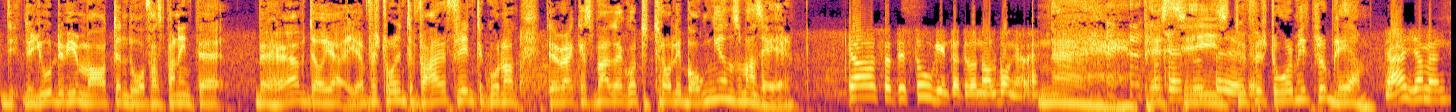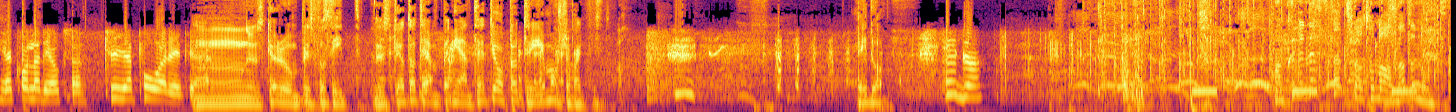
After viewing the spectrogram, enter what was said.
då gjorde vi ju maten då fast man inte behövde och jag, jag förstår inte varför det inte går något. Det verkar som att det har gått troll i bången som man säger. Ja, så det stod inte att det var nollbångare? Nej, precis. säger Du det. förstår mitt problem. Jajamän, jag kollar det också. Krya på dig, Pierre. Mm, nu ska Rumpis få sitt. Nu ska jag ta tempen igen. 38 och 3 i morse faktiskt. Hej då. Hej då. Man kunde nästan tro att hon anade något.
